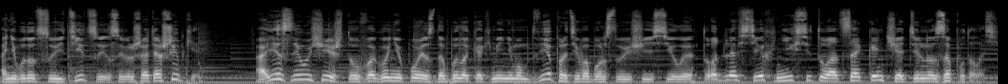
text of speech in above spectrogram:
Они будут суетиться и совершать ошибки. А если учесть, что в вагоне поезда было как минимум две противоборствующие силы, то для всех них ситуация окончательно запуталась.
